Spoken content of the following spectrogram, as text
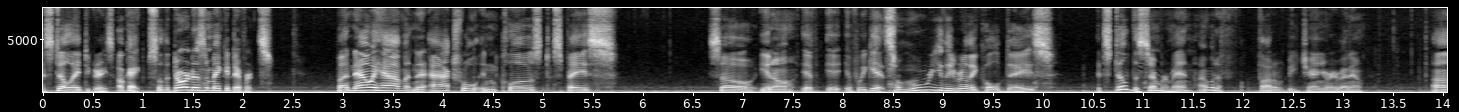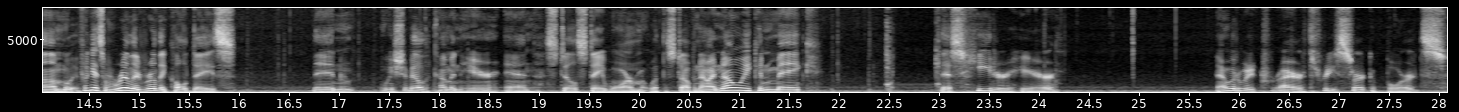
It's still 8 degrees. Okay, so the door doesn't make a difference. But now we have an actual enclosed space. So, you know, if, if we get some really, really cold days, it's still December, man. I would have thought it would be January by now. Um, if we get some really, really cold days, then we should be able to come in here and still stay warm with the stove. Now, I know we can make this heater here. That would require three circuit boards.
